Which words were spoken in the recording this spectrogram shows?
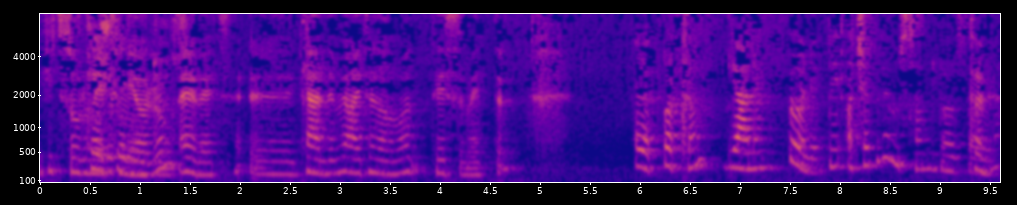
hiç sorun etmiyorum. Evet. e, kendimi Ayten Hanım'a teslim ettim. Evet bakın yani böyle bir açabilir misin gözlerini? Tabii.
